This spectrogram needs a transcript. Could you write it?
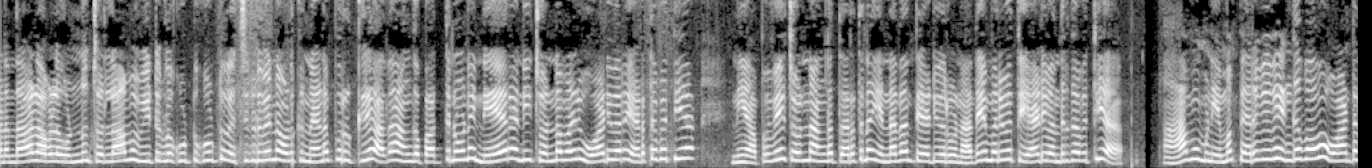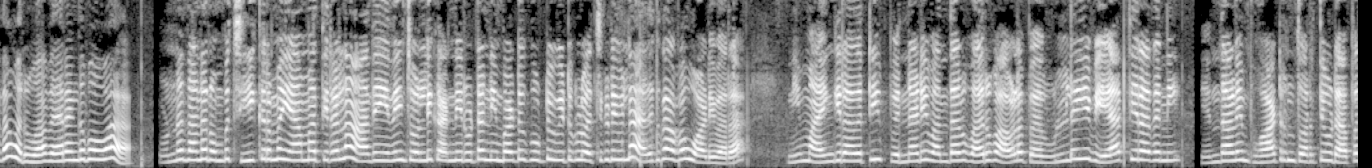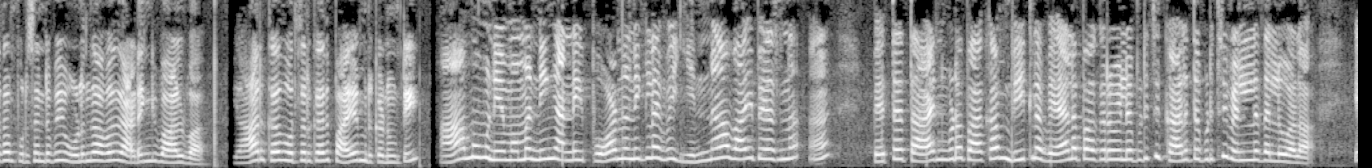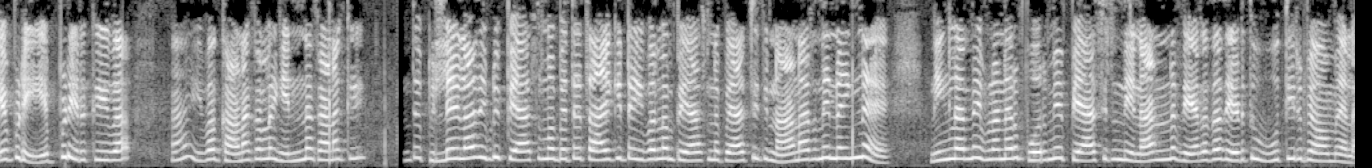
நடந்தாலும் அவளை ஒன்றும் சொல்லாமல் வீட்டுக்குள்ள கூட்டு கூட்டு வச்சுக்கிடுவேன்னு அவளுக்கு நினப்பு இருக்குது அதான் அங்கே பத்தினோடனே நேராக நீ சொன்ன மாதிரி ஓடி வர இடத்த பற்றியா நீ அப்போவே சொன்ன அங்கே துரத்துனா என்னதான் தேடி வருவோன்னு. அதே மாதிரிவே தேடி வந்திருக்கா பற்றியா ஆமாம் முனியம்மா பிறவிவே எங்கே போவா? உன்ட்ட தான் வருவா. வேற எங்கே போவா? ஒன்று தானே ரொம்ப சீக்கிரமாக ஏமாத்திரலாம் அதை இதையும் சொல்லி கண்ணீர் விட்டா நீ பாட்டு கூப்பிட்டு வீட்டுக்குள்ளே வச்சுக்கிடுவில்ல? அதுக்கு தான் அவள் ஓடி வரா. நீ மயங்கிறாதட்டி பின்னாடி வந்தாலும் வருவா. அவளை இப்போ உள்ளேயே ஏத்திராத நீ. எந்தாலையும் பாட்டுன்னு துரத்தி விடு. அப்பதான் புருஷன்ட்டு போய் ஒழுங்காவது அடங்கி வாழ்வா. யாருக்காவது ஒருத்தருக்காவது பயம் இருக்கணும் டி. ஆமா முனியம்மா நீங்க அன்னைக்கு போன அன்னைக்குல இவ என்ன வாய் பேசுனா? பெத்த தாயின்னு கூட பார்க்காம வீட்ல வேலை பார்க்கறவள பிடிச்சு கழுத்தை பிடிச்சு வெளியில தள்ளுவாளா? எப்படி எப்படி இருக்கு இவ? இவ கணக்கெல்லாம் என்ன கணக்கு? இந்த பிள்ளைகளாவது இப்படி பேசுமா பெத்த தாய்கிட்ட இவெல்லாம் பேசின பேச்சுக்கு நானா இருந்தேன் என்ன? நீங்களா இருந்து இவ்வளவு நேரம் பொறுமையா பேசிட்டு இருந்தேன் நான் வேற ஏதாவது எடுத்து ஊத்திருப்பேன் அவன் மேல?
